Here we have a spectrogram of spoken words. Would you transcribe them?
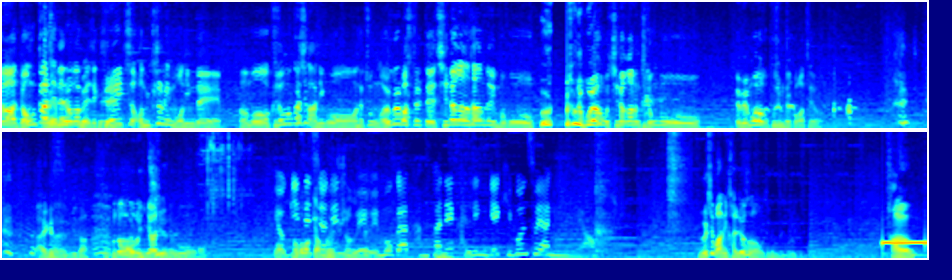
그러니까 0까지 외모- 내려가면 외- 이제 그레이트 언클린 원인데 어 뭐 그 정도까지는 아니고 어, 대충 얼굴 봤을 때 지나가는 사람들이 보고 어, 저게 뭐야 하고 지나가는 그 정도 외모라고 보시면 될 것 같아요. 알겠습니다. 그 정도로 아, 이해하시면. 되고 여기 저거밖에 안 세션은 보여주셨는데? 왜 외모가 간판에 갈린 게 기본 소양이에요. 왜 이렇게 많이 갈려서 나오지 근데 얼굴? 다음 네,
